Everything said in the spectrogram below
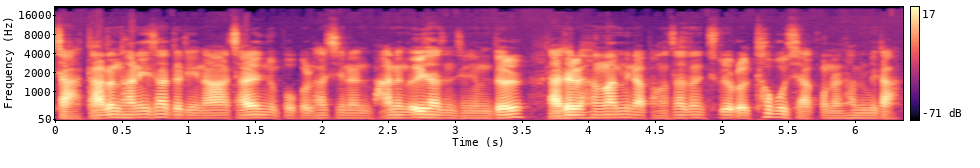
자, 다른 한의사들이나 자연요법을 하시는 많은 의사 선생님들 다들 항암이나 방사선 치료를 터부시하고는 합니다.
